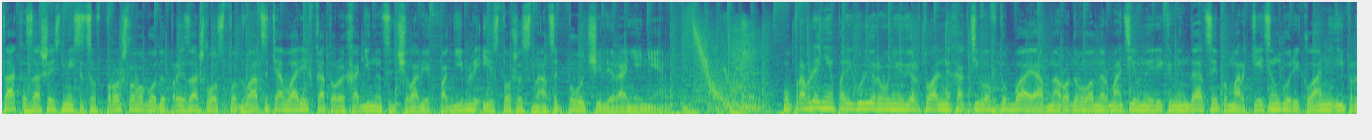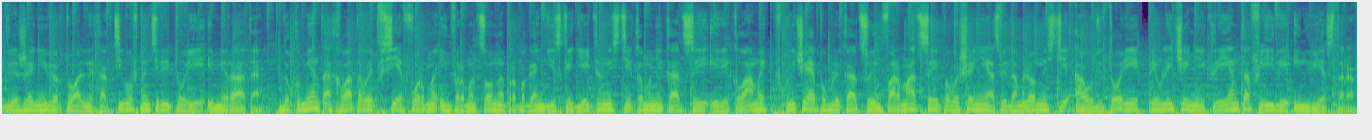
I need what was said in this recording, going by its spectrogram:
Так, за 6 месяцев прошлого года произошло 120 аварий, в которых 11 человек погибли и 116 получили ранения. Управление по регулированию виртуальных активов Дубая обнародовало нормативные рекомендации по маркетингу, рекламе и продвижению виртуальных активов на территории Эмирата. Документ охватывает все формы информационно-пропагандистской пропагандистской деятельности, коммуникации и рекламы, включая публикацию информации, повышение осведомленности аудитории, привлечение клиентов или инвесторов.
